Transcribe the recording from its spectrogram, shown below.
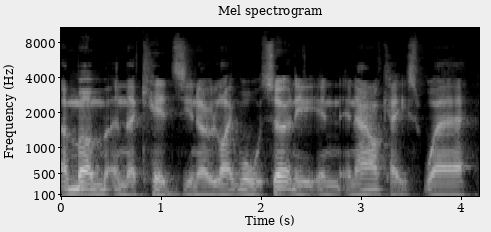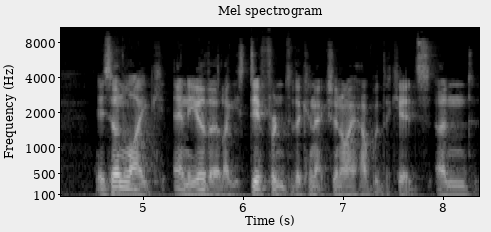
a mum and their kids, you know, like, well, certainly in, in our case where it's unlike any other, like it's different to the connection I have with the kids. And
